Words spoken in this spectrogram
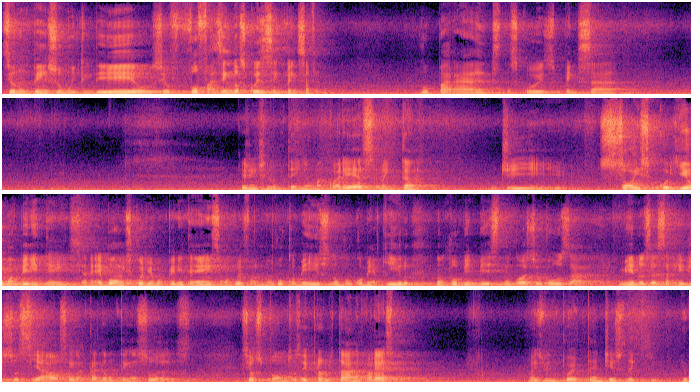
se eu não penso muito em Deus, se eu vou fazendo as coisas sem pensar, vou parar antes das coisas, pensar. Que a gente não tenha uma quaresma, então, de só escolher uma penitência. Né? É bom escolher uma penitência, uma coisa, não vou comer isso, não vou comer aquilo, não vou beber esse negócio, eu vou usar menos essa rede social, sei lá, cada um tem as suas seus pontos aí para lutar na quaresma Mas o importante é isso daqui. Eu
